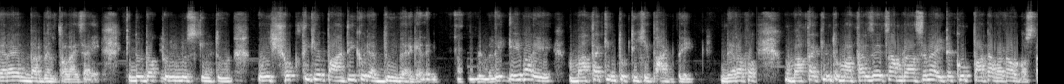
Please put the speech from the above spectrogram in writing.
নেরা একবার বেল তলায় যায়। কিন্তু ডক্টর ইউনুস কিন্তু ওই শক্তিকে পার্টি করে দুইবার গেলেন। এবারে মাথা কিন্তু টিকে ফাটবে। নেরা মাথা কিন্তু মাথার যে চামড়া আছে না এটা খুব পাটা পাটা অবস্থা।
